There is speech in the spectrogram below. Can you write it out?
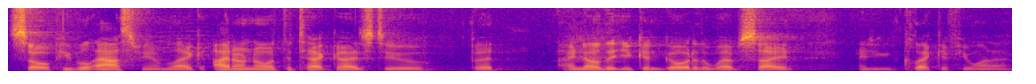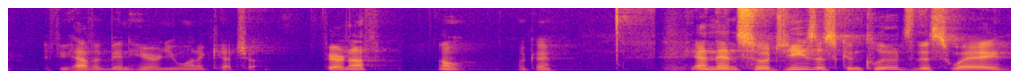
So people ask me, I'm like, I don't know what the tech guys do, but I know that you can go to the website and you can click if you want to, if you haven't been here and you want to catch up. Fair enough? Oh, okay. And then so Jesus concludes this way.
